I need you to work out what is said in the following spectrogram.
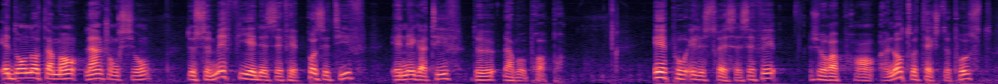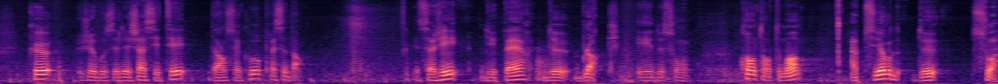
et dont notamment l'injonction de se méfier des effets positifs et négatifs de l'amour-propre. Et pour illustrer ces effets, je reprends un autre texte de Proust que je vous ai déjà cité dans ce cours précédent. Il s'agit du père de Bloch et de son contentement absurde de soi.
